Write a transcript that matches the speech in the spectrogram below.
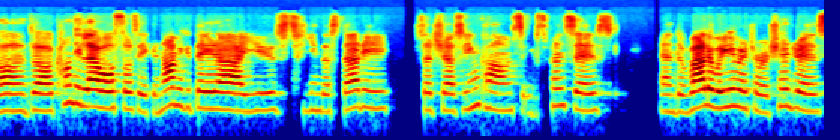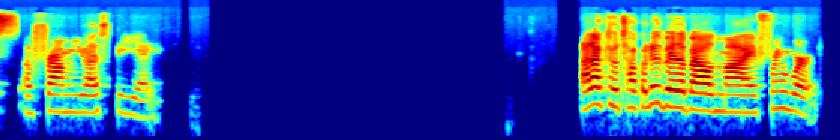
Uh, the county level socioeconomic data I used in the study, such as incomes, expenses, and the value of inventory changes from USDA. I'd like to talk a little bit about my framework.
